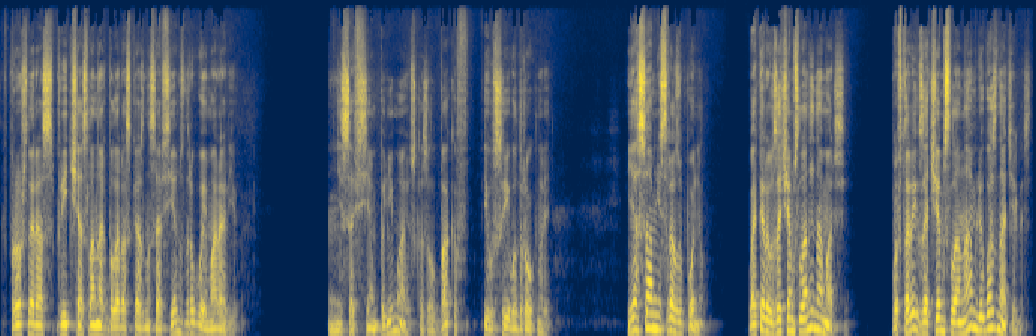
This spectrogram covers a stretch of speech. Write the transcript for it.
В прошлый раз притча о слонах была рассказана совсем с другой моралью. «Не совсем понимаю», — сказал Баков, и усы его дрогнули. «Я сам не сразу понял. Во-первых, зачем слоны на Марсе? Во-вторых, зачем слонам любознательность?»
